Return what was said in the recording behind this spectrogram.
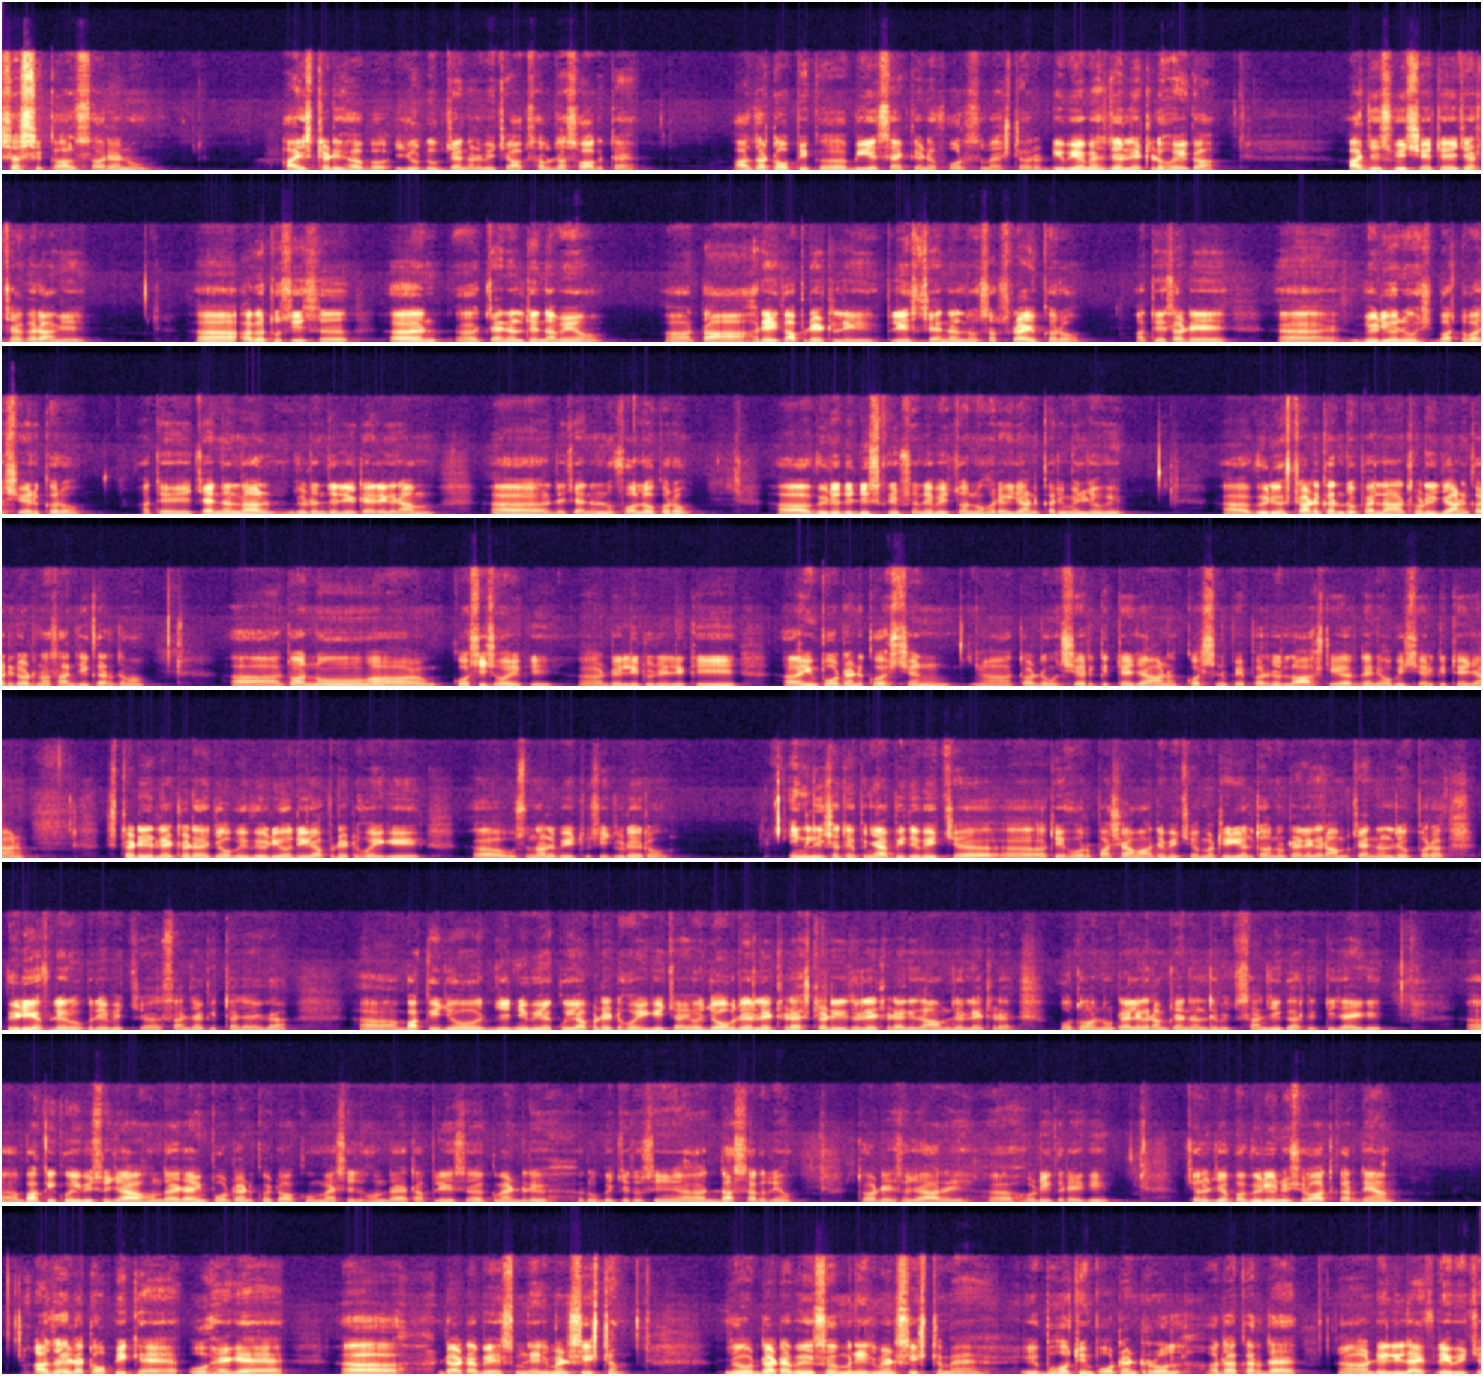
ਸਤਿ ਸ਼੍ਰੀ ਅਕਾਲ ਸਾਰਿਆਂ ਨੂੰ। I study hub YouTube channel ਵਿੱਚ ਆਪ ਸਭ ਦਾ ਸਵਾਗਤ ਹੈ। ਅੱਜ ਦਾ topic BA second fourth semester DBMS ਦੇ ਰਿਲੇਟਡ ਹੋਏਗਾ। ਅੱਜ ਇਸ ਵਿਸ਼ੇ ਤੇ ਚਰਚਾ ਕਰਾਂਗੇ। ਅਗਰ ਤੁਸੀਂ ਇਸ ਚੈਨਲ ਤੇ ਨਵੇਂ ਹੋ ਤਾਂ ਹਰੇਕ ਅਪਡੇਟ ਲਈ ਪਲੀਜ਼ ਚੈਨਲ ਨੂੰ ਸਬਸਕ੍ਰਾਈਬ ਕਰੋ ਅਤੇ ਸਾਡੇ ਵੀਡੀਓ ਨੂੰ ਵੱਧ ਤੋਂ ਵੱਧ ਸ਼ੇਅਰ ਕਰੋ ਅਤੇ ਚੈਨਲ ਨਾਲ ਜੁੜਨ ਦੇ ਲਈ ਟੈਲੀਗ੍ਰਾਮ ਦੇ ਚੈਨਲ ਨੂੰ ਫੋਲੋ ਕਰੋ। ਵੀਡੀਓ ਦੀ ਡਿਸਕ੍ਰਿਪਸ਼ਨ ਦੇ ਵਿੱਚ ਤੁਹਾਨੂੰ ਹਰੇਕ ਜਾਣਕਾਰੀ ਮਿਲ ਜੂਗੀ। ਵੀਡੀਓ ਸਟਾਰਟ ਕਰਨ ਤੋਂ ਪਹਿਲਾਂ ਥੋੜੀ ਜਾਣਕਾਰੀ ਤੁਹਾਡੇ ਨਾਲ ਸਾਂਝੀ ਕਰ ਦੇਵਾਂ। ਤੁਹਾਨੂੰ ਕੋਸ਼ਿਸ਼ ਹੋਏਗੀ ਡੇਲੀ ਟੂ ਡੇਲੀ ਕਿ ਇੰਪੋਰਟੈਂਟ ਕੁਐਸਚਨ ਤੁਹਾਡੇ ਨੂੰ ਸ਼ੇਅਰ ਕੀਤੇ ਜਾਣ। ਕੁਐਸਚਨ ਪੇਪਰ ਜੋ ਲਾਸਟ ਈਅਰ ਦੇ ਨੇ, ਉਹ ਵੀ ਸ਼ੇਅਰ ਕੀਤੇ ਜਾਣ। ਸਟੱਡੀ ਰਿਲੇਟਡ ਜੋ ਵੀ ਵੀਡੀਓ ਦੀ ਅਪਡੇਟ ਹੋਏਗੀ ਉਸ ਨਾਲ ਵੀ ਤੁਸੀਂ ਜੁੜੇ ਰਹੋ। ਇੰਗਲਿਸ਼ ਅਤੇ ਪੰਜਾਬੀ ਦੇ ਵਿੱਚ ਅਤੇ ਹੋਰ ਭਾਸ਼ਾਵਾਂ ਦੇ ਵਿੱਚ ਮਟੀਰੀਅਲ ਤੁਹਾਨੂੰ ਟੈਲੀਗ੍ਰਾਮ ਚੈਨਲ ਦੇ ਉੱਪਰ ਪੀਡੀਐਫ ਦੇ ਰੂਪ ਦੇ ਵਿੱਚ ਸਾਂਝਾ ਕੀਤਾ ਜਾਏਗਾ। ਬਾਕੀ ਜੋ ਜਿੰਨੀ ਵੀ ਕੋਈ ਅਪਡੇਟ ਹੋਏਗੀ ਚਾਹੇ ਉਹ ਜੌਬ ਦੇ ਰਿਲੇਟਡ ਹੈ ਸਟੱਡੀ ਦੇ ਰਿਲੇਟਡ ਹੈ ਐਗਜ਼ਾਮ ਦੇ ਰਿਲੇਟਡ ਹੈ ਉਹ ਤੁਹਾਨੂੰ ਟੈਲੀਗ੍ਰਾਮ ਚੈਨਲ ਦੇ ਵਿੱਚ ਸਾਂਝੀ ਕਰ ਦਿੱਤੀ ਜਾਏਗੀ। ਬਾਕੀ ਕੋਈ ਵੀ ਸੁਝਾਅ ਹੁੰਦਾ ਜਾਂ ਇੰਪੋਰਟੈਂਟ ਕੋਈ ਟਾਕੂ ਮੈਸੇਜ ਹੁੰਦਾ ਹੈ ਤਾਂ ਪਲੀਜ਼ ਕਮੈਂਟ ਦੇ ਰੂਪ ਵਿੱਚ ਤੁਸੀਂ ਦੱਸ ਸਕਦੇ ਹੋ। ਤੁਹਾਡੇ ਸੁਝਾਅ ਦੀ ਅ, ਹੋੜੀ ਕਰੇਗੀ। ਚਲੋ ਜੀ ਆਪਾਂ ਵੀਡੀਓ ਨੂੰ ਸ਼ੁਰੂਆਤ ਕਰਦੇ ਹਾਂ। ਅੱਜ ਦਾ ਜਿਹੜਾ ਟੌਪਿਕ ਹੈ ਉਹ ਹੈਗਾ ਹੈ ਡਾਟਾਬੇਸ ਮੈਨੇਜਮੈਂਟ ਸਿਸਟਮ ਜੋ ਡਾਟਾਬੇਸ ਮੈਨੇਜਮੈਂਟ ਸਿਸਟਮ ਹੈ ਇਹ ਬਹੁਤ ਇੰਪੋਰਟੈਂਟ ਰੋਲ ਅਦਾ ਕਰਦਾ ਹੈ ਡੇਲੀ ਲਾਈਫ ਦੇ ਵਿੱਚ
